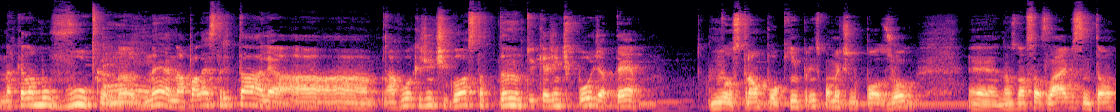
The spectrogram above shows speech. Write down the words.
naquela muvuca, na, É. né, na Palestra Itália, a, a, a rua que a gente gosta tanto e que a gente pôde até mostrar um pouquinho, principalmente no pós-jogo, é, nas nossas lives, então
